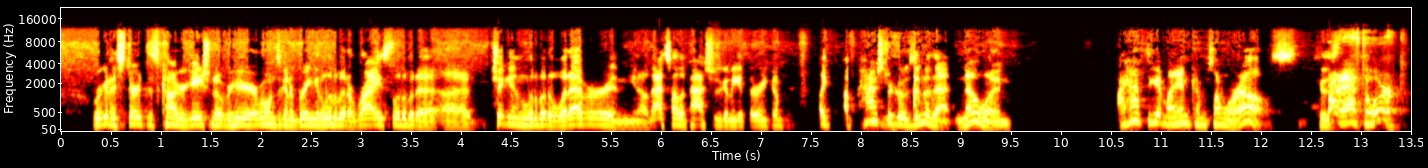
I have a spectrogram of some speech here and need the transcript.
we're going to start this congregation over here. Everyone's going to bring a little bit of rice, a little bit of uh, chicken, a little bit of whatever, and you know that's how the pastor's going to get their income. Like a pastor goes into that knowing I have to get my income somewhere else. Right, I have to work.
